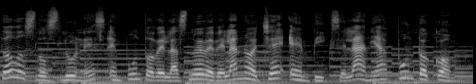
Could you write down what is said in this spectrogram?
todos los lunes en punto de las 9 de la noche en pixelania.com.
